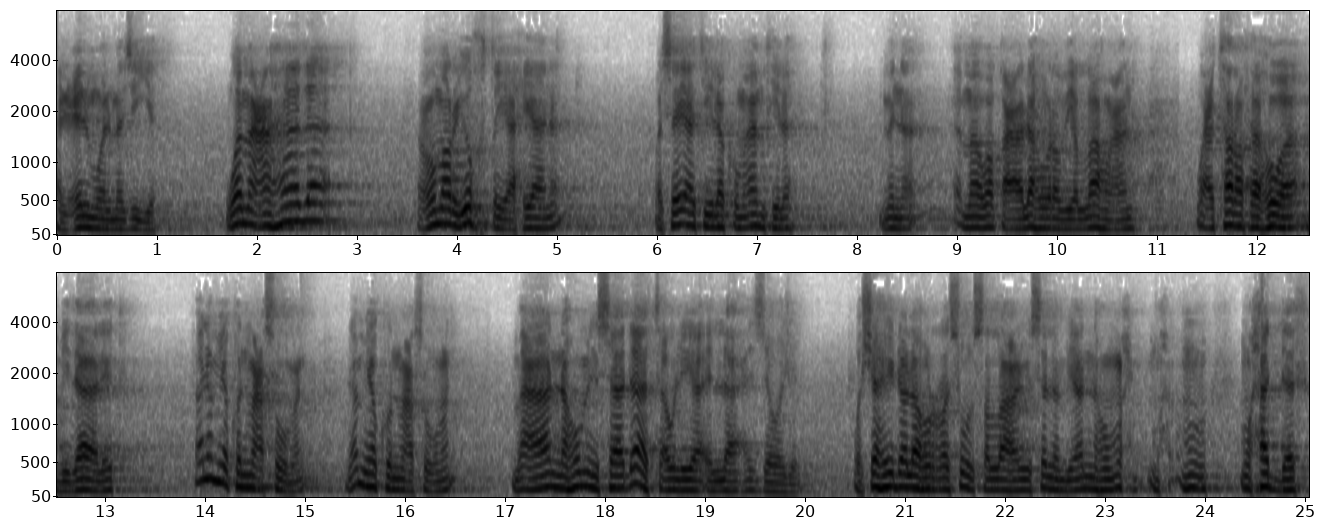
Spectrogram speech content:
العلم والمزية. ومع هذا عمر يخطي أحيانا وسيأتي لكم أمثلة من ما وقع له رضي الله عنه واعترف هو بذلك فلم يكن معصوما لم يكن معصوما مع أنه من سادات أولياء الله عز وجل. وشهد له الرسول صلى الله عليه وسلم بأنه محدث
